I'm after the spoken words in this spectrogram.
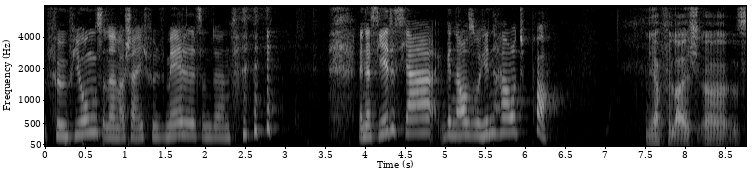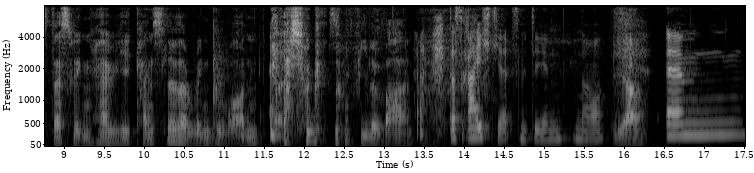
fünf Jungs und dann wahrscheinlich fünf Mädels und dann. Wenn das jedes Jahr genauso hinhaut, boah. Ja, vielleicht äh, ist deswegen Harry kein Slytherin geworden, weil er schon so viele waren. Das reicht jetzt mit denen, genau. Ja. Ähm,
